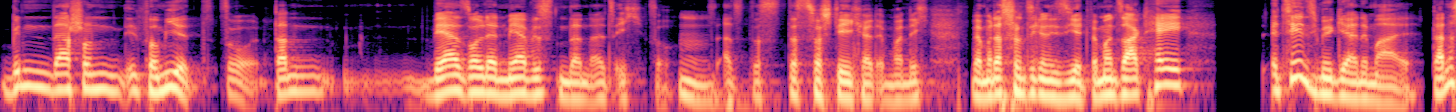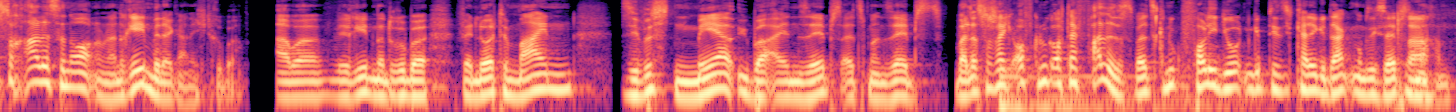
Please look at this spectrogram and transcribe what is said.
bin da schon informiert, so, dann wer soll denn mehr wissen dann als ich, so. Mhm. Also das, das verstehe ich halt immer nicht, wenn man das schon signalisiert. Wenn man sagt, hey, erzählen Sie mir gerne mal, dann ist doch alles in Ordnung, dann reden wir da gar nicht drüber. Aber wir reden darüber, wenn Leute meinen, sie wüssten mehr über einen selbst als man selbst. Weil das wahrscheinlich oft genug auch der Fall ist, weil es genug Vollidioten gibt, die sich keine Gedanken um sich selbst klar, machen.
